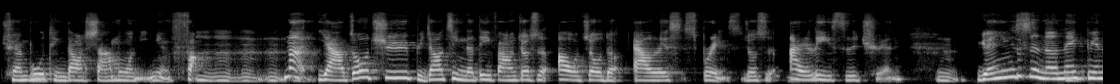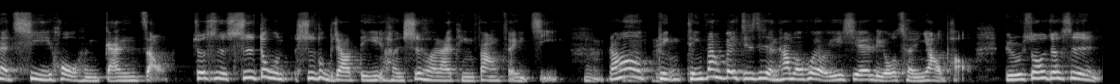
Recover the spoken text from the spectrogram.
全部停到沙漠里面放。嗯嗯嗯嗯。那亚洲区比较近的地方就是澳洲的 Alice Springs，就是爱丽丝泉。嗯，原因是呢，那边的气候很干燥，就是湿度湿度比较低，很适合来停放飞机。嗯，然后停停放飞机之前，他们会有一些流程要跑，比如说就是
